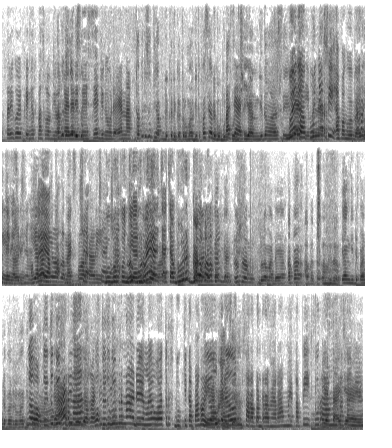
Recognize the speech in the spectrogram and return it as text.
tadi gue keinget pas lo bilang Tapi kayak dari bisa- base nya juga udah enak Tapi di setiap deket-deket rumah gitu pasti ada bubur Pasti ada. kuncian gitu gak sih? gue Iya nggak sih, punya sih apa gue baru tinggal di sini? Iya maksudnya kali ya lo belum explore kali bubur kuncian gue ya caca burgo kan, lu belum belum ada yang apa apa tuh yang di depan-depan rumah gitu. Enggak waktu itu gue ada pernah waktu itu gue pernah ada yang lewat terus gue kita panggil iya? ke Kurang dalam ya? sarapan rame-rame tapi kurang biasa aja rasanya ya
